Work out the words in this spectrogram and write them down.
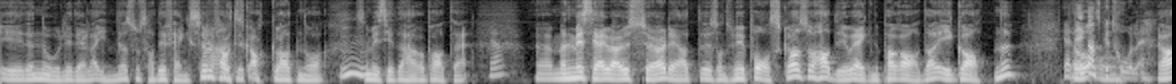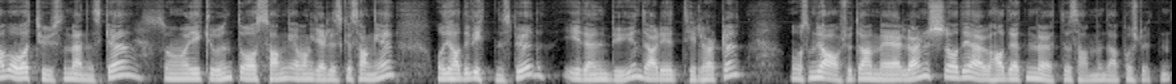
i den nordlige delen av India som satt i fengsel, Ja. Mm. faktisk akkurat nå som vi sitter her og prater. Eh, Men vi ser jo i sør det at sånn som i påska, så hadde de jo egne parader i gatene. Ja, det er ganske utrolig. Ja, det var over 1000 mennesker som gikk rundt og sang evangeliske sanger. Og de hadde vitnesbyrd i den byen der de tilhørte. Og som de avslutta med lunsj, og de òg hadde et møte sammen der på slutten.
